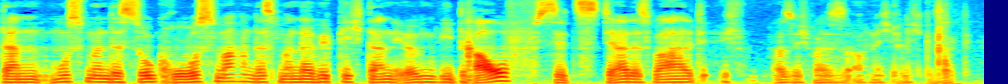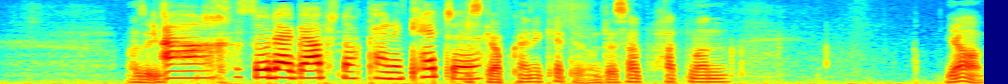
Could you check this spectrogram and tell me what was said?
dann muss man das so groß machen, dass man da wirklich dann irgendwie drauf sitzt. Ja, das war halt, ich, also ich weiß es auch nicht, ehrlich gesagt. Also ich, Ach, so, da gab es noch keine Kette. es gab keine Kette und deshalb hat man, ja,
